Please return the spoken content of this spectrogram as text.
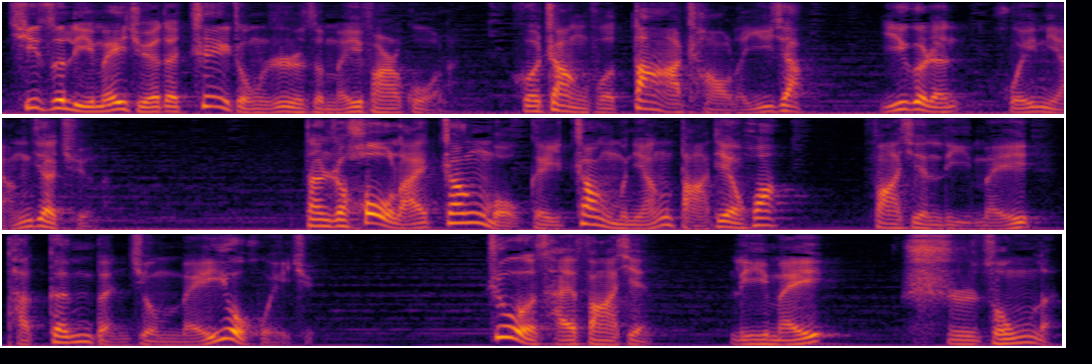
妻子李梅觉得这种日子没法过了，和丈夫大吵了一架，一个人回娘家去了。但是后来张某给丈母娘打电话，发现李梅她根本就没有回去，这才发现李梅失踪了。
